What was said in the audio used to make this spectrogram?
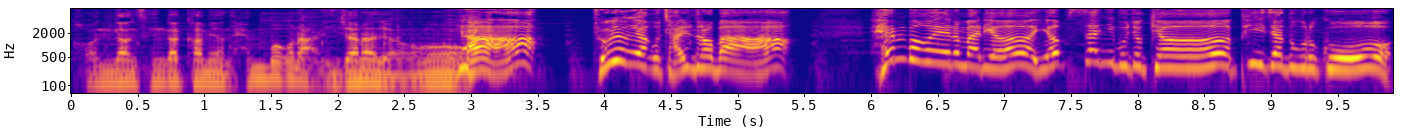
건강 생각하면 햄버거는 아니잖아요. 야, 조용히 하고 잘 들어봐. 햄버거에는 말이야 엽산이 부족해. 피자도 그렇고.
